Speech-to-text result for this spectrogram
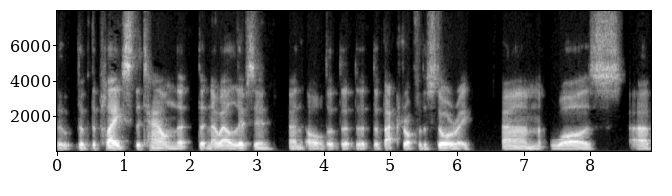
the, the the place, the town that that Noelle lives in and or the the the, the backdrop for the story um, was uh,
